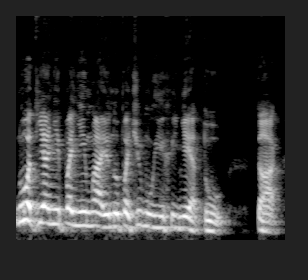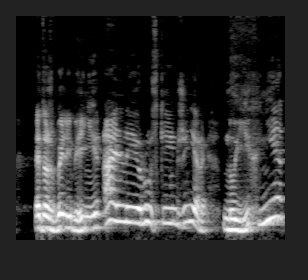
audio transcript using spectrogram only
Ну вот я не понимаю, ну почему их и нету. Так, это же были бы гениальные русские инженеры, но их нет.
